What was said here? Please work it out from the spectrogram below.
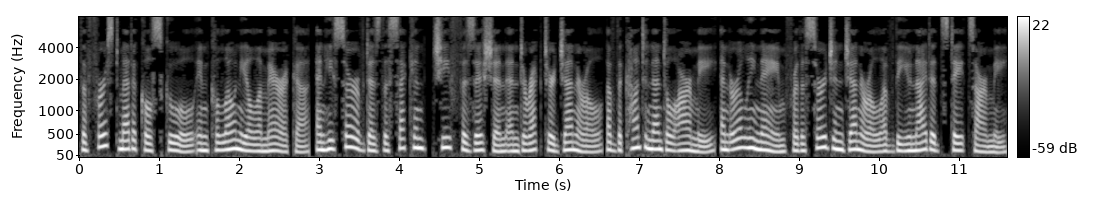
the first medical school in colonial America, and he served as the second chief physician and director general of the Continental Army, an early name for the Surgeon General of the United States Army.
